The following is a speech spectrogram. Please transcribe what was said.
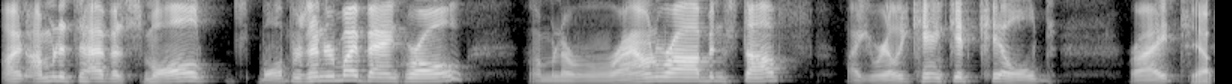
I, am going to have a small, small percentage of my bankroll. I'm going to round robin stuff. I really can't get killed, right? Yep.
